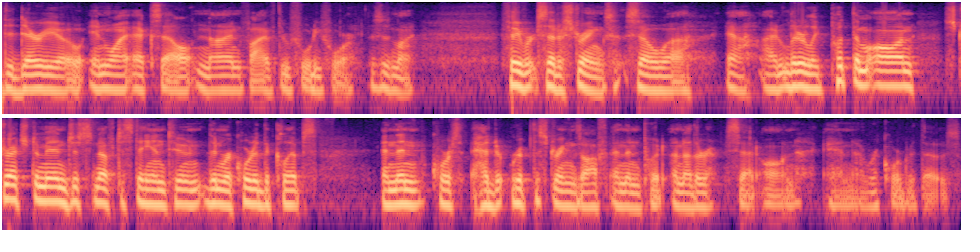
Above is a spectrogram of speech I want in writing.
D'Addario NYXL 9, 5 through 44. This is my favorite set of strings. So uh, yeah, I literally put them on, stretched them in just enough to stay in tune, then recorded the clips, And then, of course, had to rip the strings off and then put another set on and uh, record with those.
